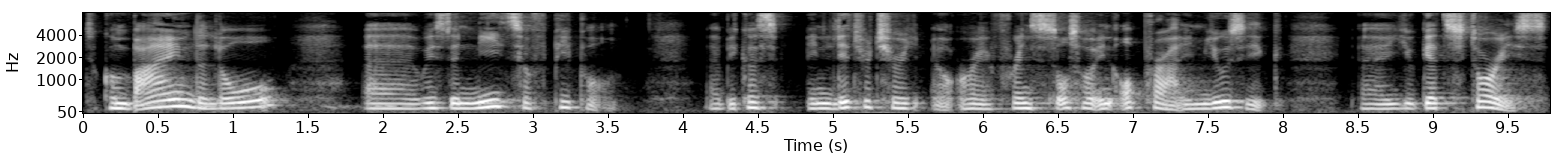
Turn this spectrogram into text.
to combine the law with the needs of people. because in literature, or for instance, also in opera, in music, you get stories.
